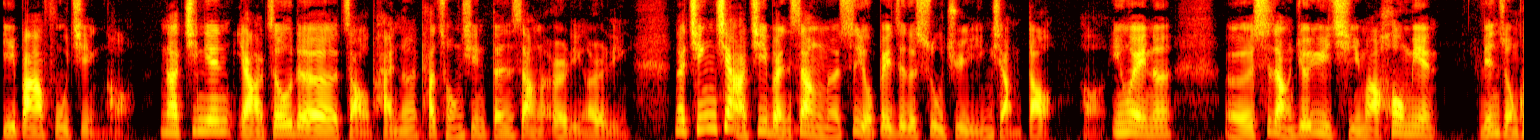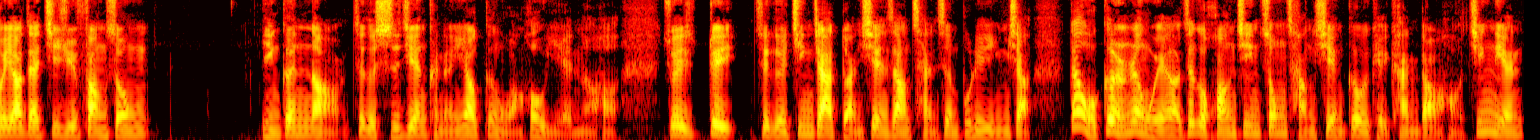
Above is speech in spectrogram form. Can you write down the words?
一八附近哈。那今天亚洲的早盘呢，它重新登上了二零二零。那金价基本上呢是有被这个数据影响到，好，因为呢呃市场就预期嘛后面。联总会要再继续放松银根呢，这个时间可能要更往后延了哈，所以对这个金价短线上产生不利影响。但我个人认为啊，这个黄金中长线，各位可以看到哈，今年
